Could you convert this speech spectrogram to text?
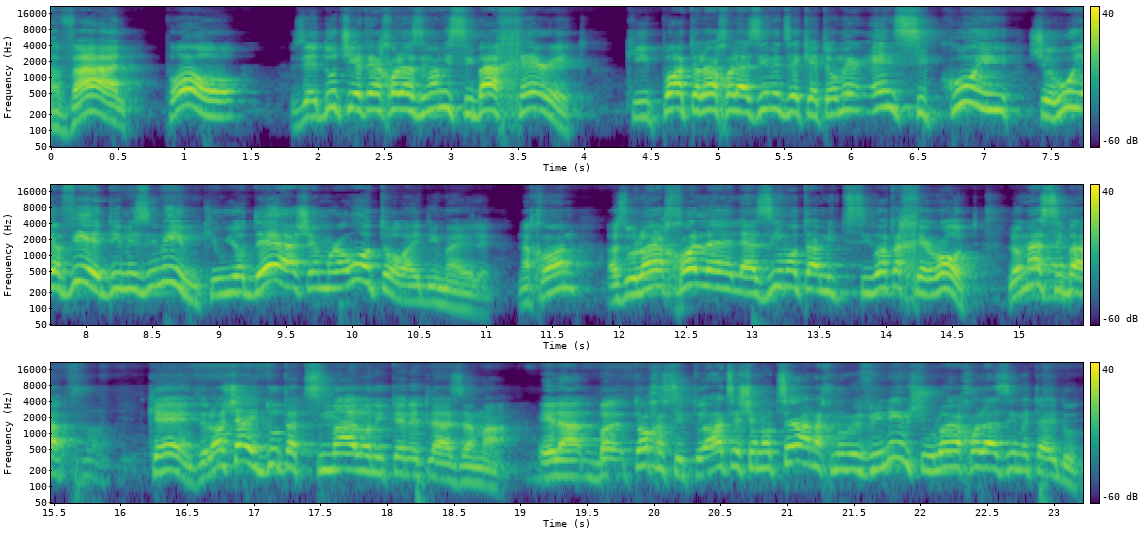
אבל פה זה עדות שאתה יכול להזימה מסיבה אחרת, כי פה אתה לא יכול להזים את זה, כי אתה אומר אין סיכוי שהוא יביא עדים מזימים, כי הוא יודע שהם ראו אותו העדים האלה, נכון? אז הוא לא יכול להזים אותם מסיבות אחרות, לא מהסיבה... כן, זה לא שהעדות עצמה לא ניתנת להזמה, אלא בתוך הסיטואציה שנוצרה אנחנו מבינים שהוא לא יכול להזים את העדות.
